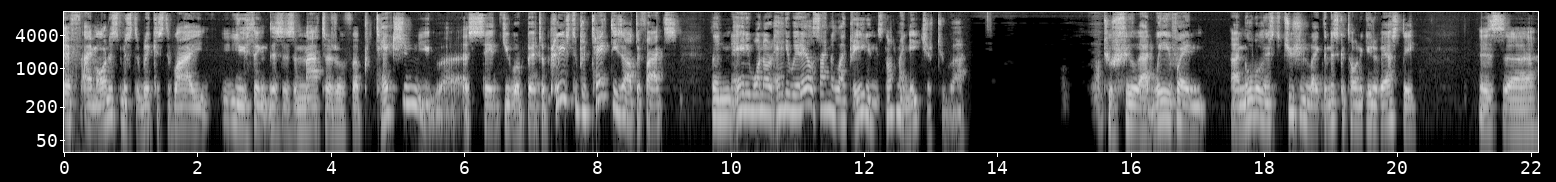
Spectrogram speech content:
if I'm honest, Mr. Rick, as to why you think this is a matter of uh, protection. You uh, said you were better placed to protect these artifacts than anyone or anywhere else. I'm a librarian. It's not my nature to uh, to feel that way when a noble institution like the Miskatonic University is uh,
